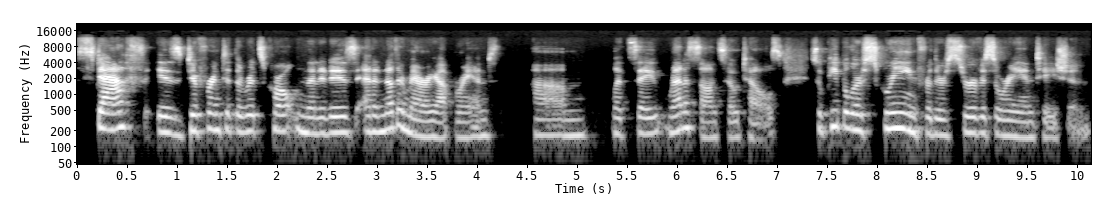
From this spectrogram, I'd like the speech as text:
staff is different at the Ritz-Carlton than it is at another Marriott brand, um, let's say Renaissance hotels. So people are screened for their service orientation.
